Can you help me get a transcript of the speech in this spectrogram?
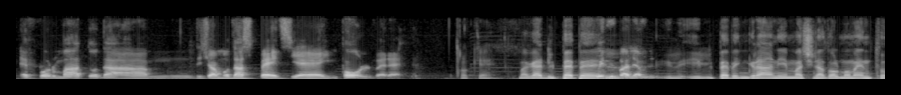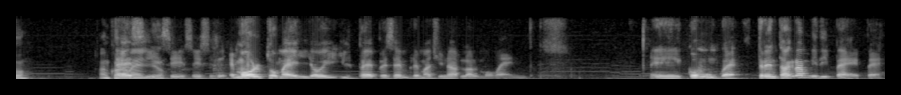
È formato da, mh, diciamo, da spezie in polvere. Ok. Magari il pepe, il, il- il pepe in grani è macinato al momento? Ancora Eh, meglio. Sì, sì, sì, sì. È molto meglio il pepe sempre macinarlo al momento. E comunque, 30 grammi di pepe.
